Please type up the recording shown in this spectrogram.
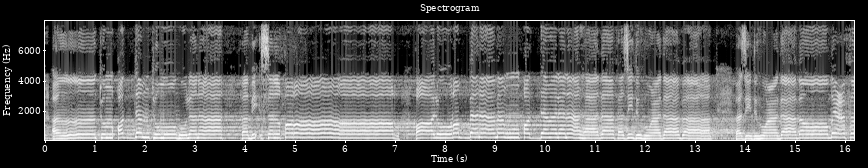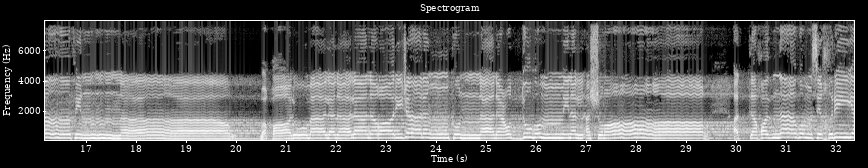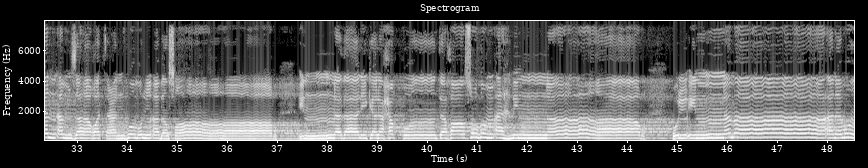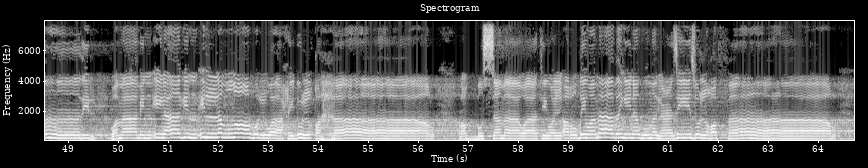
أنتم قدمتموه لنا فبئس القرار. قالوا ربنا من قدم لنا هذا فزده عذابا فزده عذابا ضعفا في النار. وقالوا ما لنا لا نرى رجالا كنا نعدهم من الأشرار. أتخذناهم سخريا أم زاغت عنهم الأبصار؟ إن ذلك لحق تخاصهم أهل النار. قل إنما أنا منذر. وما من إله إلا الله الواحد القهار رب السماوات والأرض وما بينهما العزيز الغفار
